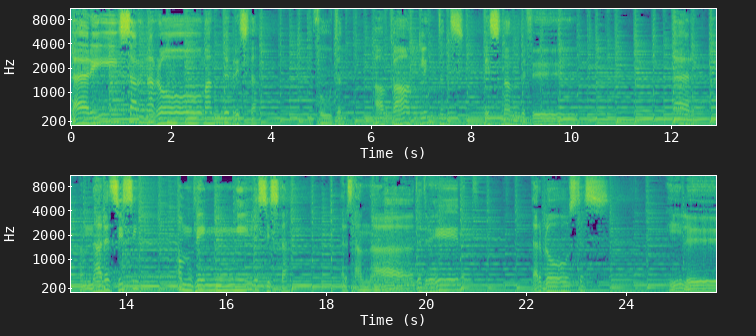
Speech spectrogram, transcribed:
där isarna råmande brista foten av Kvarnklintens vissnande fyr. Där hamnade Sissi omkring i det sista. Där stannade drevet, där blåstes i löv.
